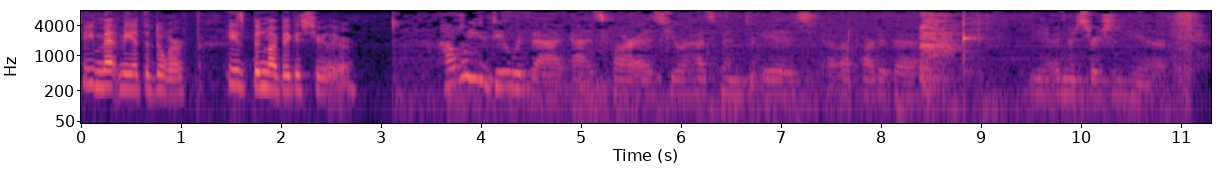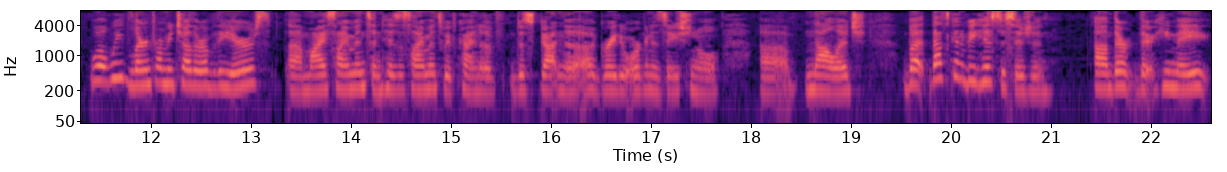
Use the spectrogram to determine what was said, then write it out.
He met me at the door. He's been my biggest cheerleader. How will you deal with that as far as your husband is a a part of the, you know, administration here? Well, we've learned from each other over the years. Uh, my assignments and his assignments, we've kind of just gotten a, a greater organizational uh, knowledge. But that's going to be his decision. Uh, there, there, he may.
